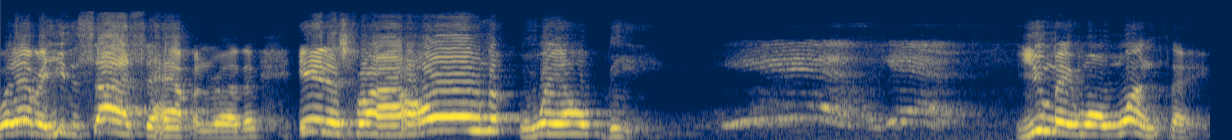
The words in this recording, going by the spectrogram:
whatever he decides to happen, rather, it is for our own well being. Yes, yes. You may want one thing,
